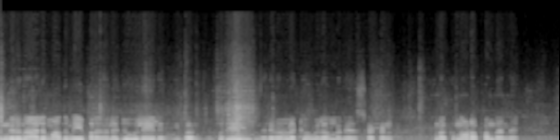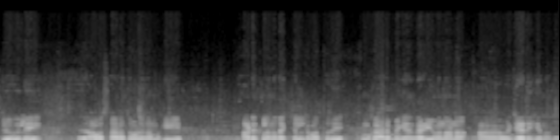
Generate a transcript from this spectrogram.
എന്നിരുന്നാലും അതും ഈ പറയുന്ന ജൂലൈയിൽ ഇപ്പം പുതിയ നിലവിലുള്ള ടൂ വീലറിന്റെ രജിസ്ട്രേഷൻ നടക്കുന്നതോടൊപ്പം തന്നെ ജൂലൈ അവസാനത്തോടെ നമുക്ക് ഈ അടുക്കള നിറയ്ക്കലിന്റെ പദ്ധതി നമുക്ക് ആരംഭിക്കാൻ കഴിയുമെന്നാണ് വിചാരിക്കുന്നത്.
